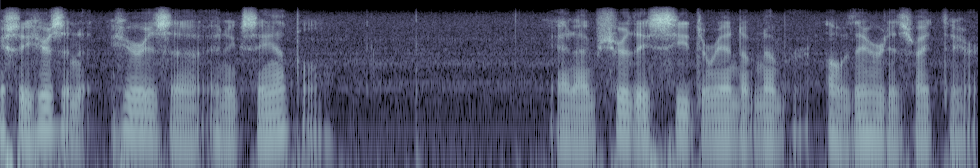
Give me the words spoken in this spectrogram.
Actually, here's an here is a, an example, and I'm sure they seed the random number. Oh, there it is, right there.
